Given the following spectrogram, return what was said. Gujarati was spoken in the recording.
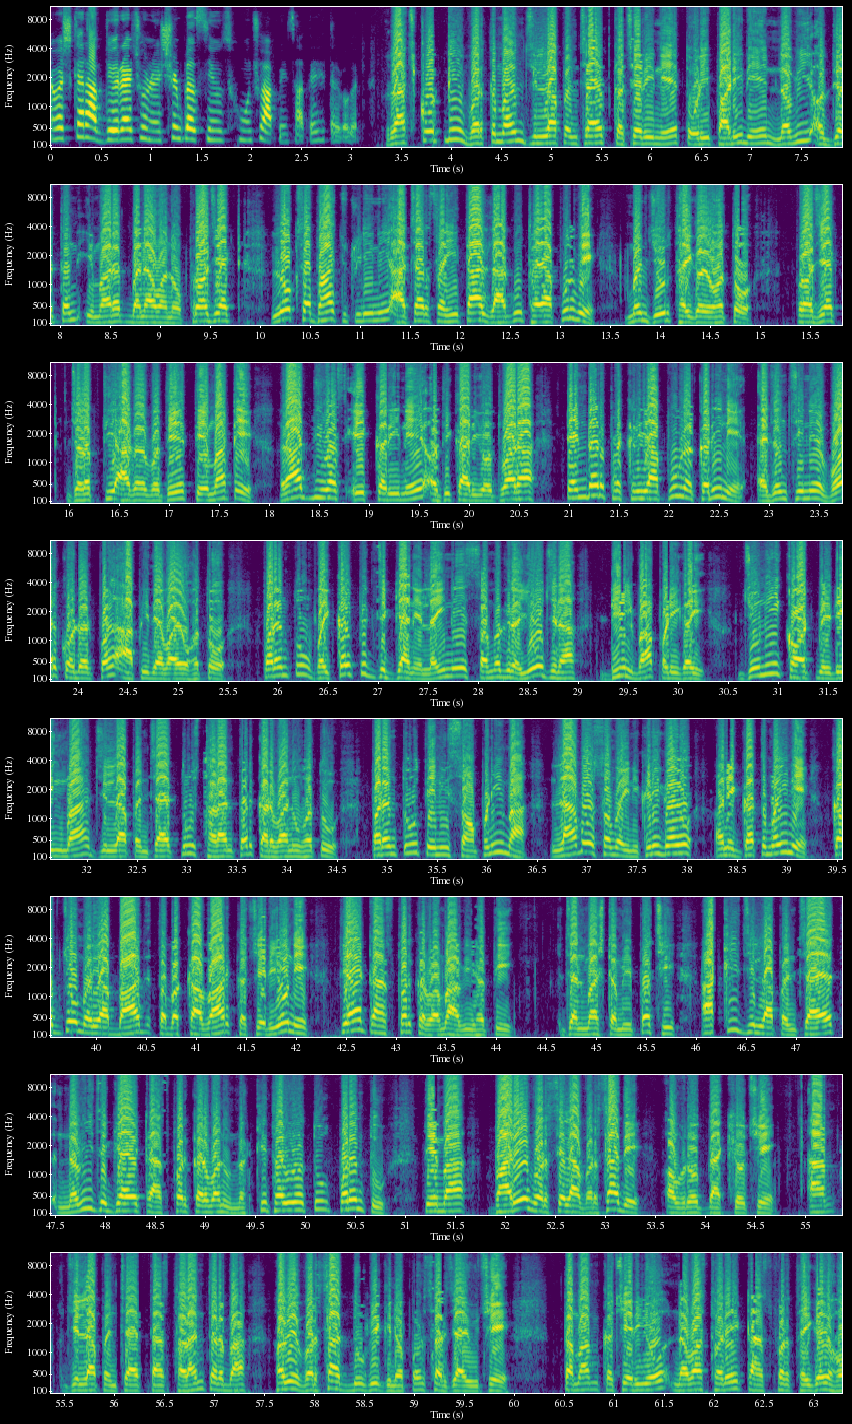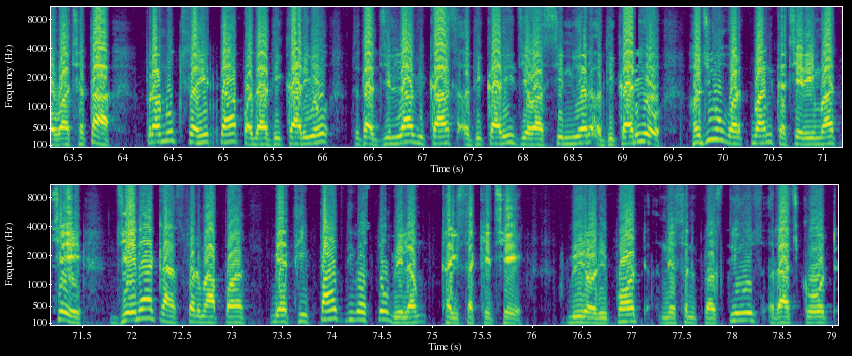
નમસ્કાર, આપ જોઈ રહ્યા છો નેશન પ્લસ ન્યૂઝ. હું છું આપની સાથે હેતલ ભગત. રાજકોટની વર્તમાન જિલ્લા પંચાયત કચેરીને તોડી પાડીને નવી અદ્યતન ઇમારત બનાવવાનો પ્રોજેક્ટ લોકસભા ચૂંટણીની આચારસંહિતા લાગુ થયા પૂર્વે મંજૂર થઈ ગયો હતો. પ્રોજેક્ટ ઝડપથી આગળ વધે તે માટે રાત દિવસ એક કરીને અધિકારીઓ દ્વારા ટેન્ડર પ્રક્રિયા પૂર્ણ કરીને એજન્સીને વર્ક ઓર્ડર પણ આપી દેવાયો હતો. પરંતુ વૈકલ્પિક જગ્યાને લઈને સમગ્ર યોજના ઢીલમાં પડી ગઈ. જૂની કોર્ટ બિલ્ડિંગમાં જિલ્લા પંચાયતનું સ્થળાંતર કરવાનું હતું. પરંતુ તેની સોંપણીમાં લાંબો સમય નીકળી ગયો અને ગત મહિને કબજો મળ્યા બાદ તબક્કાવાર કચેરીઓને ત્યાં ટ્રાન્સફર કરવામાં આવી હતી. જન્માષ્ટમી પછી આખી જિલ્લા પંચાયત નવી જગ્યાએ ટ્રાન્સફર કરવાનું નક્કી થયું હતું, પરંતુ તેમાં ભારે વરસેલા વરસાદે અવરોધ નાખ્યો છે. આમ જિલ્લા પંચાયતના સ્થળાંતરમાં હવે વરસાદનું વિઘ્ન પણ સર્જાયું છે. તમામ કચેરીઓ નવા સ્થળે ટ્રાન્સફર થઈ ગઈ હોવા છતાં પ્રમુખ સહિતના પદાધિકારીઓ તથા જિલ્લા વિકાસ અધિકારી જેવા સિનિયર અધિકારીઓ હજુ વર્તમાન કચેરીમાં છે, જેના ટ્રાન્સફરમાં પણ બેથી પાંચ દિવસનો વિલંબ થઈ શકે છે. Bureau report, nation plus news, Rajkot.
